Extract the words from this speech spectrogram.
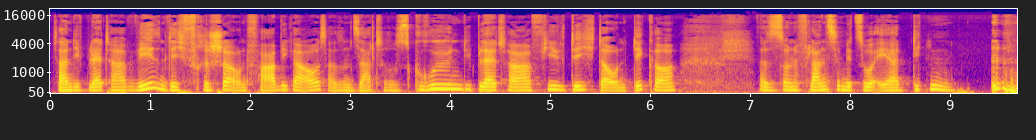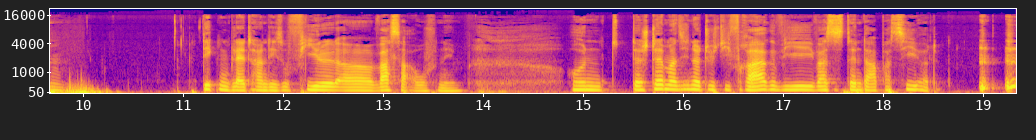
sahen die Blätter wesentlich frischer und farbiger aus, also ein satteres Grün, die Blätter, viel dichter und dicker. Das ist so eine Pflanze mit so eher dicken, dicken Blättern, die so viel äh, Wasser aufnehmen. Und da stellt man sich natürlich die Frage, wie, was ist denn da passiert?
